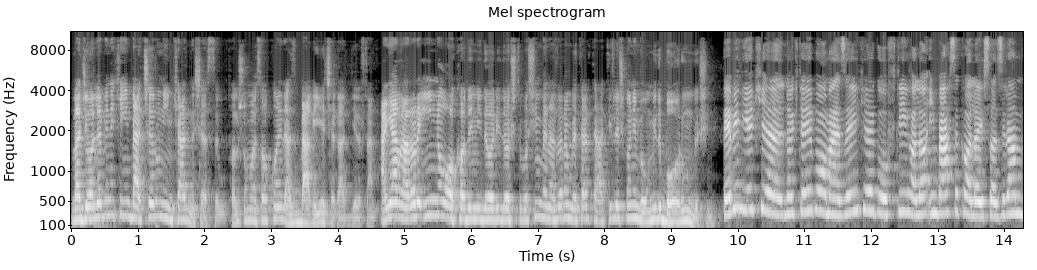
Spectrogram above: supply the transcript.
و جالب اینه که این بچه رو نیمکت نشسته بود. حالا شما حساب کنید از بقیه چقدر گرفتن. اگر قرار این نوع آکادمی داری داشته باشیم به نظرم بهتر تعطیلش کنیم به امید بارون بشیم. ببین یک نکته با مزه ای که گفتی حالا این بحث کالای سازی رو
